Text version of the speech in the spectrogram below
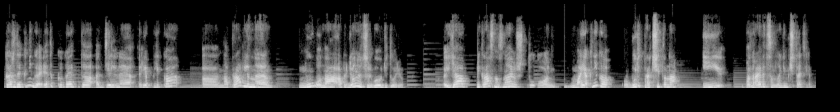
каждая книга – это какая-то отдельная реплика, а, направленная ну, на определенную целевую аудиторию. Я прекрасно знаю, что моя книга будет прочитана и понравится многим читателям.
